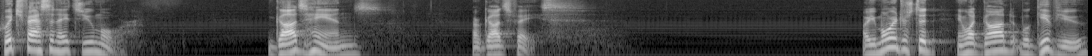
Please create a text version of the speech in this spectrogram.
Which fascinates you more? God's hands or God's face? Are you more interested in what God will give you,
